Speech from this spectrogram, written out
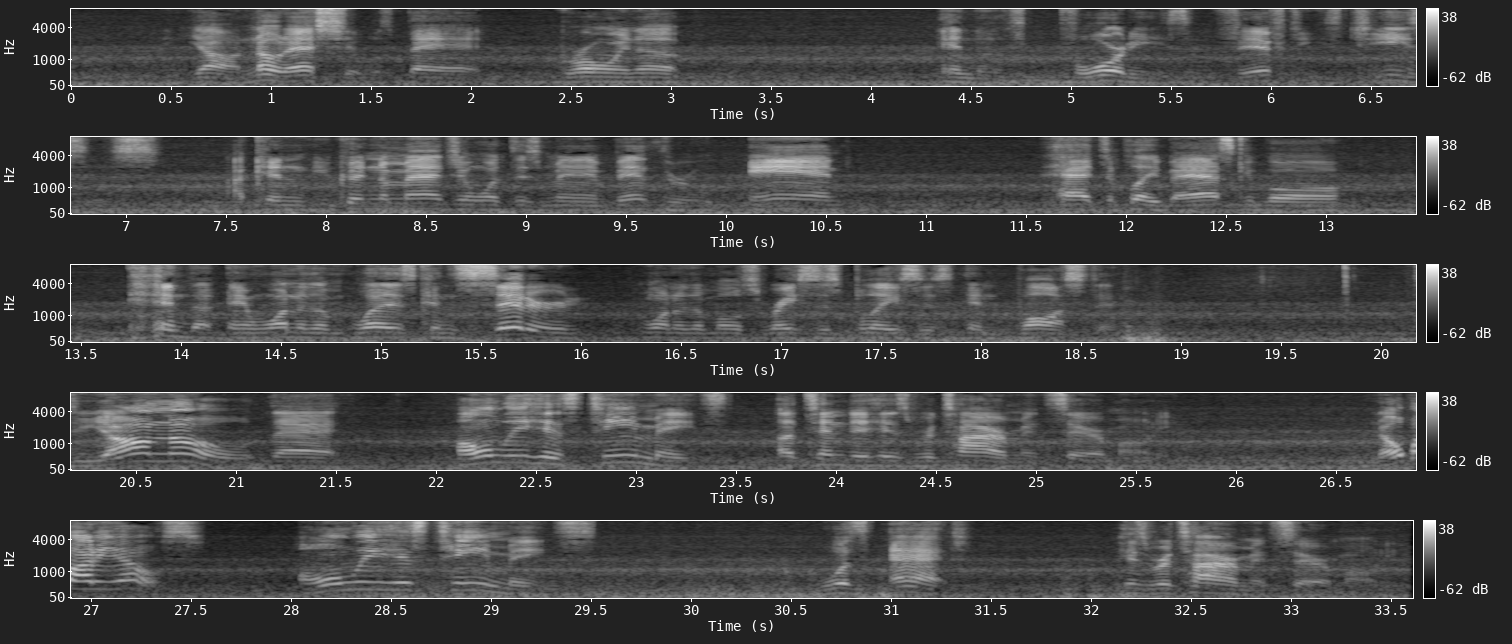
Y'all know that shit was bad growing up in the 40s and 50s. Jesus. I couldn't you couldn't imagine what this man been through and had to play basketball in the in one of the what is considered one of the most racist places in Boston. Do y'all know that only his teammates attended his retirement ceremony? Nobody else. Only his teammates was at his retirement ceremony.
